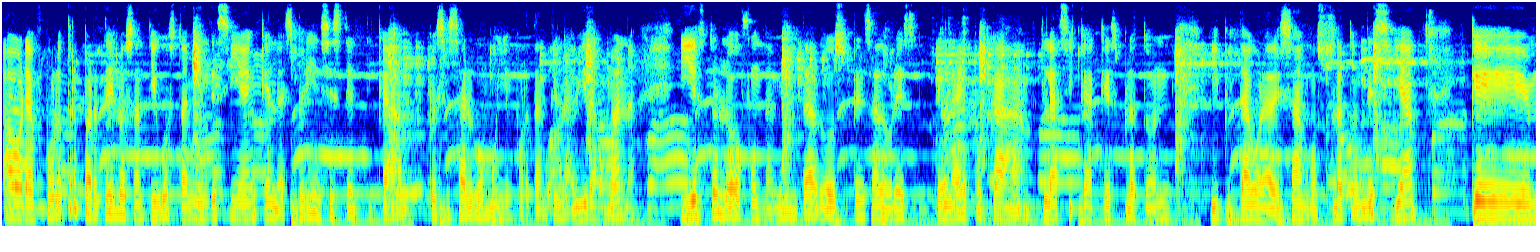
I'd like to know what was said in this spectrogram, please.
Ahora, por otra parte, los antiguos también decían que la experiencia estética pues es algo muy importante en la vida humana y esto lo fundamenta dos pensadores de la época clásica que es Platón y Pitágora de Samos. Platón decía que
